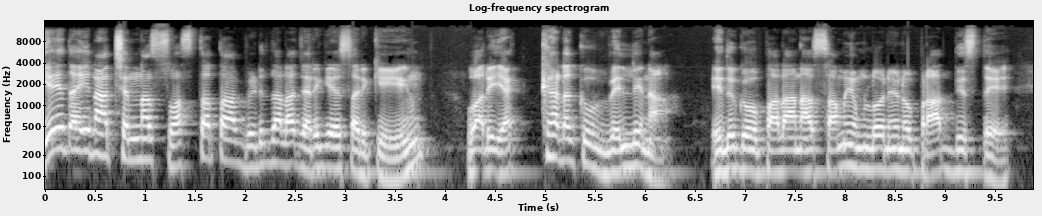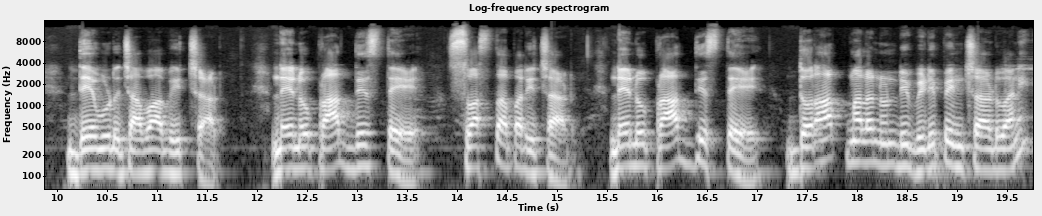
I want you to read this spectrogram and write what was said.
ఏదైనా చిన్న స్వస్థత విడుదల జరిగేసరికి వారు ఎక్కడకు వెళ్ళినా ఎదుగో పలానా సమయంలో నేను ప్రార్థిస్తే దేవుడు జవాబు ఇచ్చాడు నేను ప్రార్థిస్తే స్వస్థపరిచాడు. నేను ప్రార్థిస్తే దురాత్మల నుండి విడిపించాడు అని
